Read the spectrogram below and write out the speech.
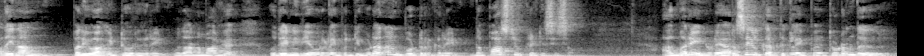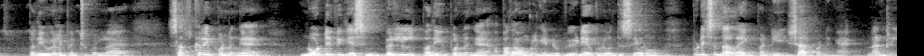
அதை நான் பதிவாக இட்டு வருகிறேன். உதாரணமாக உதயநிதி அவர்களை பற்றி கூட நான் போட்டிருக்கிறேன். த பாசிட்டிவ் கிரிட்டிசிசம் அது மாதிரி என்னுடைய அரசியல் கருத்துக்களை இப்போ தொடர்ந்து பதிவுகளை பெற்றுக்கொள்ள சப்ஸ்கிரைப் பண்ணுங்கள் நோட்டிஃபிகேஷன் பெல் பதிவு பண்ணுங்கள் அப்போ தான் உங்களுக்கு என்னோட வீடியோக்கள் வந்து சேரும். பிடிச்சிருந்தா லைக் பண்ணி ஷேர் பண்ணுங்கள் நன்றி.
